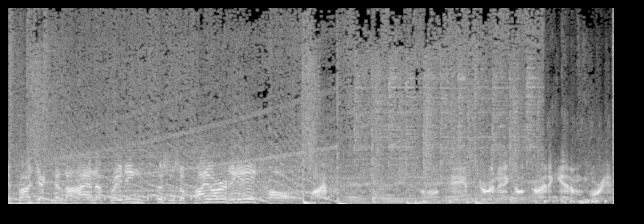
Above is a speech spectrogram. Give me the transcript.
Project has a high enough rating, this is a priority A call. What? Okay, sure, Nick. I'll try to get him for you.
